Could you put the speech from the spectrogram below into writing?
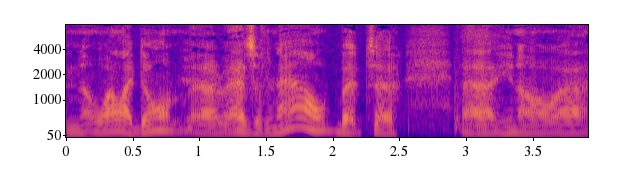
no, well, I don't uh, as of now, but uh, uh you know, uh,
